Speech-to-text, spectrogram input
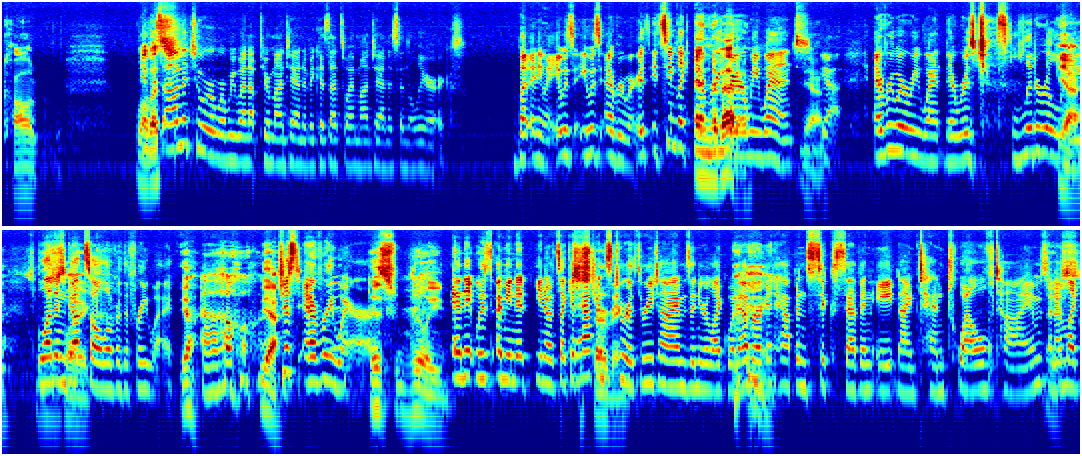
Colorado. Well, it was on the tour where we went up through Montana because that's why Montana's in the lyrics. But anyway, it was it was everywhere. It, it seemed like everywhere we went, Yeah. yeah. Everywhere we went, there was just literally Yeah, blood was and guts like- all over the freeway, yeah, Oh, yeah. just everywhere. it's really and it was, I mean, it you know, it's like it happens two or three times, and you're like, whatever. it happens six, seven, eight, nine, ten, twelve times, and I'm like,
